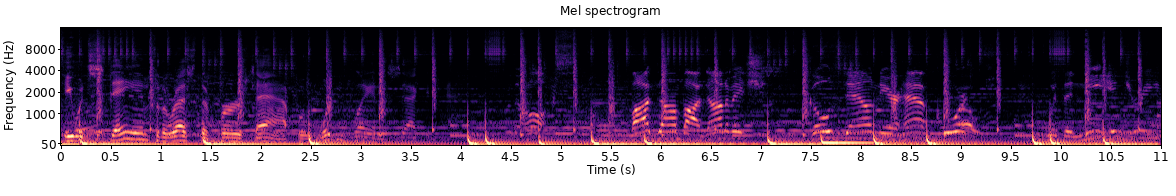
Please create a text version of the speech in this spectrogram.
He would stay in for the rest of the first half, but wouldn't play in the second half. for the Hawks. Bogdan Bogdanovich goes down near half court with a knee injury.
